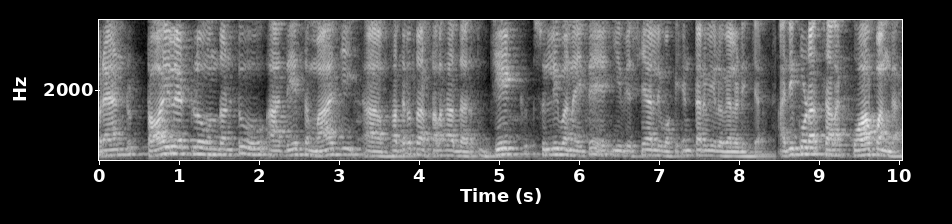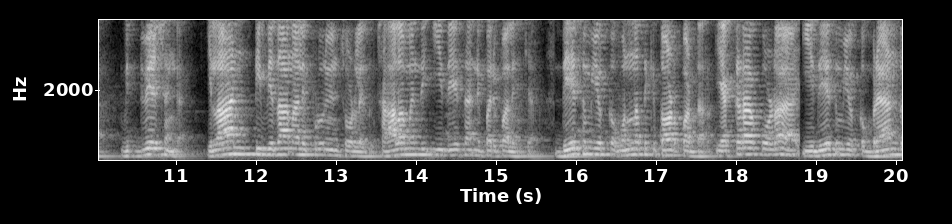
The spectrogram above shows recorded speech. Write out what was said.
బ్రాండ్ టాయిలెట్లో ఉందంటూ ఆ దేశ మాజీ ఆ, భద్రతా సలహాదారు జేక్ సుల్లివన్ అయితే ఈ విషయాల్ని ఒక ఇంటర్వ్యూలో వెల్లడించారు. అది కూడా చాలా కోపంగా విద్వేషంగా ఇలాంటి విధానాలు ఎప్పుడూ నేను చూడలేదు. చాలామంది ఈ దేశాన్ని పరిపాలించారు. దేశం యొక్క ఉన్నతికి తోడ్పడ్డారు. ఎక్కడా కూడా ఈ దేశం యొక్క బ్రాండ్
